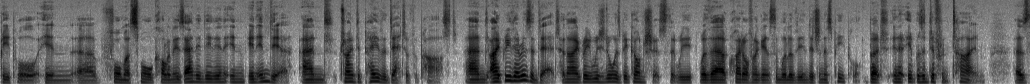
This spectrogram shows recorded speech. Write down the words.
people in uh, former small colonies and indeed in, in, in India and trying to pay the debt of the past. And I agree there is a debt, and I agree we should always be conscious that we were there quite often against the will of the indigenous people. But you know it was a different time. as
